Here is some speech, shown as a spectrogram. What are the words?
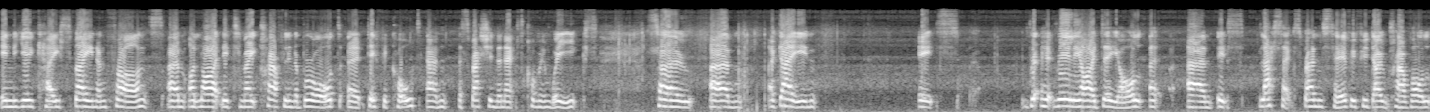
in the UK, Spain and France um, are likely to make travelling abroad uh, difficult and especially in the next coming weeks. So um, again, it's re really ideal. Uh, um, it's less expensive if you don't travel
